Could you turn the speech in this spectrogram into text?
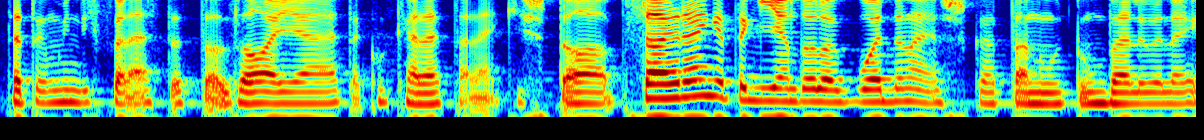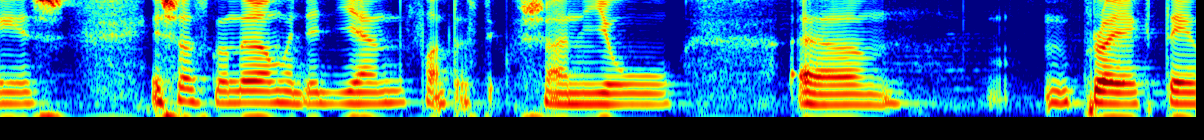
tehát mindig feleztette az alját, akkor kellett talán egy kis talp. Szóval rengeteg ilyen dolog volt, de nagyon sokat tanultunk belőle, és, és azt gondolom, hogy egy ilyen fantasztikusan jó um, projekté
